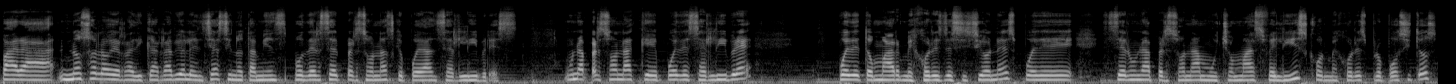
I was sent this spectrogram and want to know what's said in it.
para no solo erradicar la violencia, sino también poder ser personas que puedan ser libres. Una persona que puede ser libre puede tomar mejores decisiones, puede ser una persona mucho más feliz, con mejores propósitos.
